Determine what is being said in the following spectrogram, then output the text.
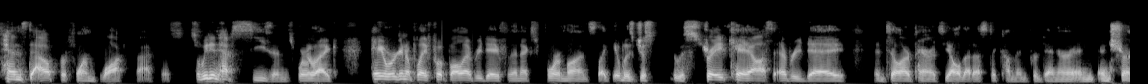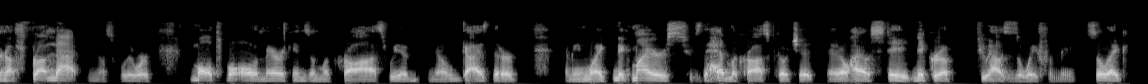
tends to outperform block practice. So we didn't have seasons where like, hey, we're going to play football every day for the next 4 months. Like it was just it was straight chaos every day until our parents yelled at us to come in for dinner and and sure enough from that, you know, school there were multiple all-Americans in lacrosse. We had, you know, guys that are I mean, like Nick Myers, who's the head lacrosse coach at, at Ohio State. Nick grew up two houses away from me. So like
